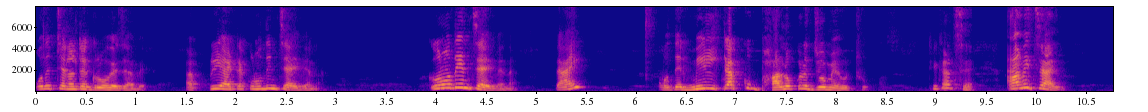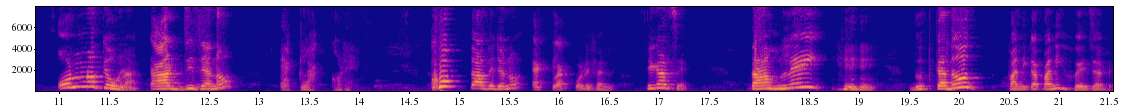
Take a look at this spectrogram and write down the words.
ওদের চ্যানেলটা গ্রো হয়ে যাবে। আর প্রিয়া এটা কোনোদিন চাইবে না। কোনোদিন চাইবে না। তাই ওদের মিলটা খুব ভালো করে জমে উঠুক। ঠিক আছে? আমি চাই অন্য কেউ না কার্জি যেন এক লাখ করে। খুব তাড়াতাড়ি যেন এক লাখ করে ফেলে। ঠিক আছে? তাহলেই দুধ কা দুধ, পানি কা পানি হয়ে যাবে।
